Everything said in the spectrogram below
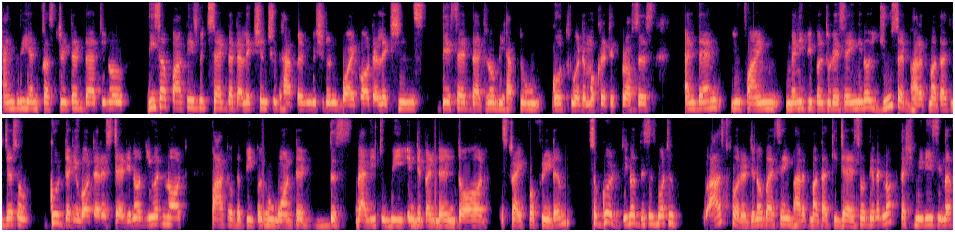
angry and frustrated that, you know, these are parties which said that election should happen, we shouldn't boycott elections. They said that, you know, we have to go through a democratic process. And then you find many people today saying, you know, you said Bharat Mata ki jai, so good that you got arrested. You know, you are not part of the people who wanted this valley to be independent or strive for freedom. So good, you know, this is what you asked for it, you know, by saying Bharat Mata ki jai. So they were not Kashmiris enough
